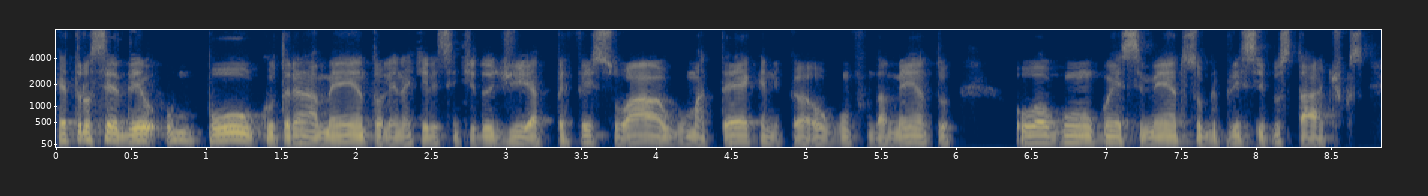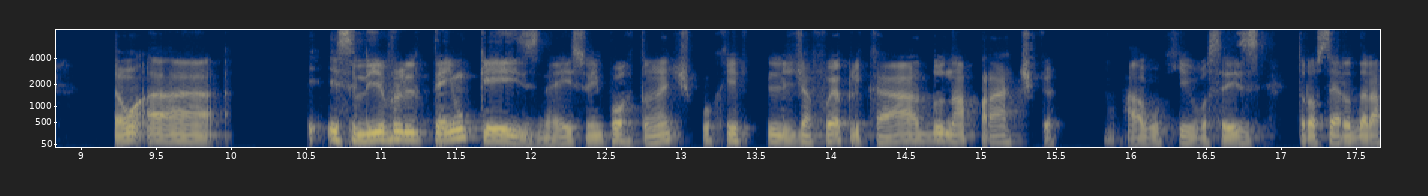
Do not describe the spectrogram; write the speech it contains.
retroceder um pouco o treinamento ali naquele sentido de aperfeiçoar alguma técnica, algum fundamento ou algum conhecimento sobre princípios táticos. Então, a, esse livro ele tem um case, né? Isso é importante porque ele já foi aplicado na prática, algo que vocês trouxeram da,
